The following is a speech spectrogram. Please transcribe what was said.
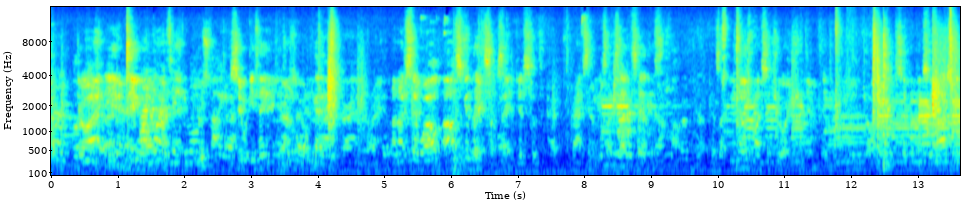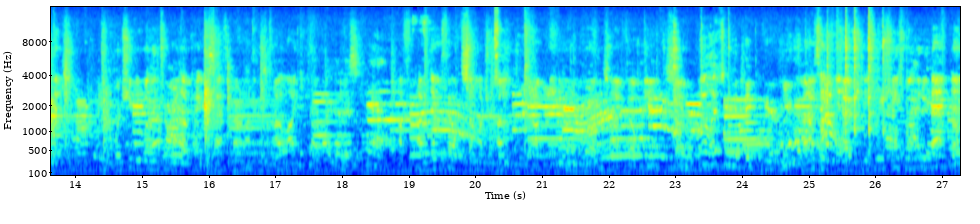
could go out and eat and do whatever, and then see what you think. You know? Okay. And I said, well, ask her this. I said, just with cracks in I said, I'd say this. Because he knows my situation and everything with the job. I said, I said, ask her this. Would she be willing to relocate to South Carolina? Because I like it. I've, I've never felt so much at home you know, anywhere in the world as I've felt here. So, Well, it's some good people here. And I think, you know, if she- she's willing to do that, then,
